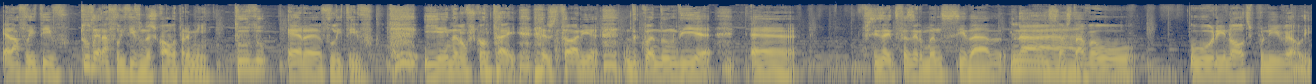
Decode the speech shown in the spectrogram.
Era aflitivo. Tudo era aflitivo na escola para mim. Tudo era aflitivo. E ainda não vos contei a história de quando um dia uh, precisei de fazer uma necessidade Não. e só estava o, o urinol disponível e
